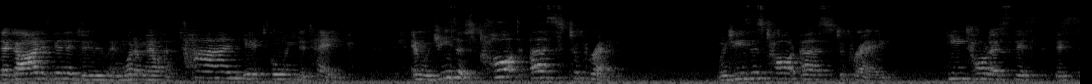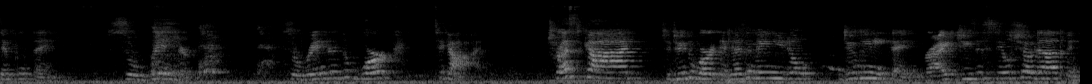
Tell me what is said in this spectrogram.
that God is going to do and what amount of time it's going to take. And when Jesus taught us to pray, when Jesus taught us to pray, he taught us this, this simple thing surrender. Surrender the work to God. Trust God to do the work. That doesn't mean you don't do anything, right? Jesus still showed up and,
